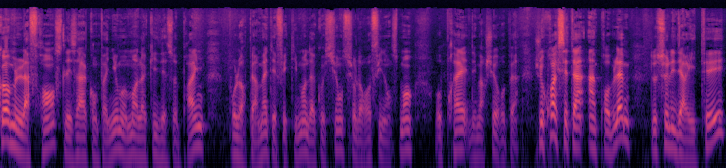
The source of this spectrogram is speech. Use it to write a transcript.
comme la France les a accompagnés au moment de la crise des subprimes, pour leur permettre effectivement d'acquisition sur leur refinancement auprès des marchés européens. Je crois que c'est un, problème de solidarité.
